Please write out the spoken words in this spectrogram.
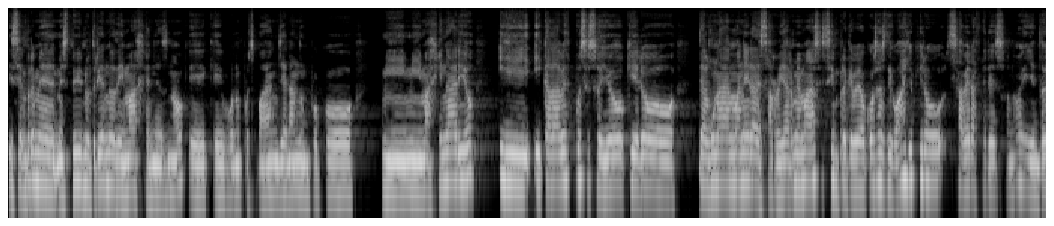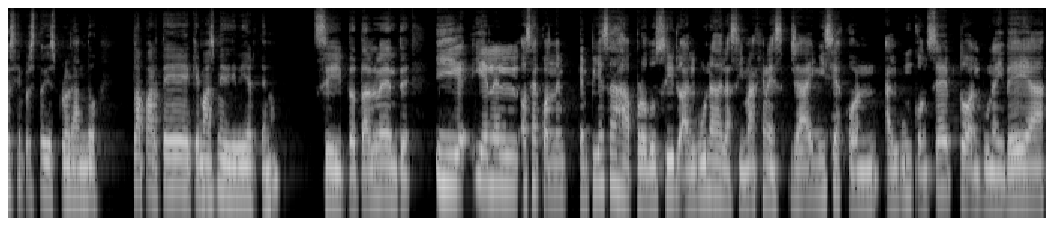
y siempre me, estoy nutriendo de imágenes, ¿no? Que, que, bueno, pues van llenando un poco mi, mi imaginario y, cada vez pues eso, yo quiero de alguna manera desarrollarme más y siempre que veo cosas digo, ah, yo quiero saber hacer eso, ¿no? Y entonces siempre estoy explorando la parte que más me divierte, ¿no? Sí, totalmente. Y, y, en el, o sea, cuando em, empiezas a producir alguna de las imágenes, ¿ya inicias con algún concepto, alguna idea,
